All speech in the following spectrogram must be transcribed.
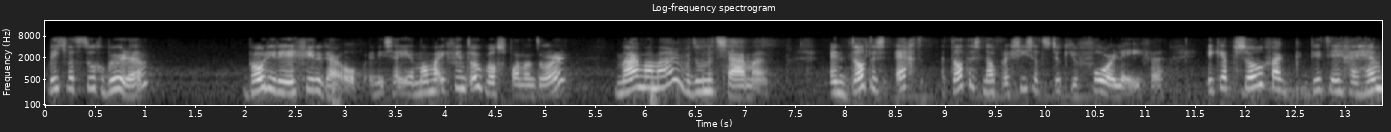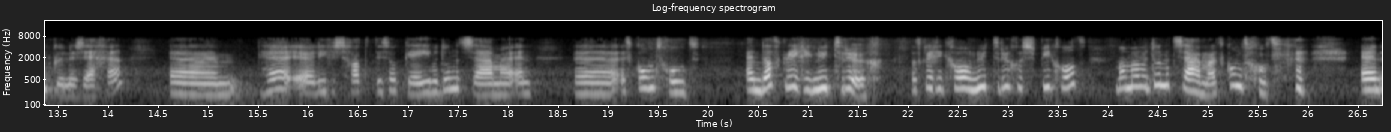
weet je wat er toen gebeurde? Bodie reageerde daarop en die zei: Mama, ik vind het ook wel spannend hoor. Maar mama, we doen het samen. En dat is echt, dat is nou precies dat stukje voorleven. Ik heb zo vaak dit tegen hem kunnen zeggen. Um, hè, uh, lieve schat, het is oké, we doen het samen en uh, het komt goed. En dat kreeg ik nu terug. Dat kreeg ik gewoon nu teruggespiegeld. Mama, we doen het samen, het komt goed. en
